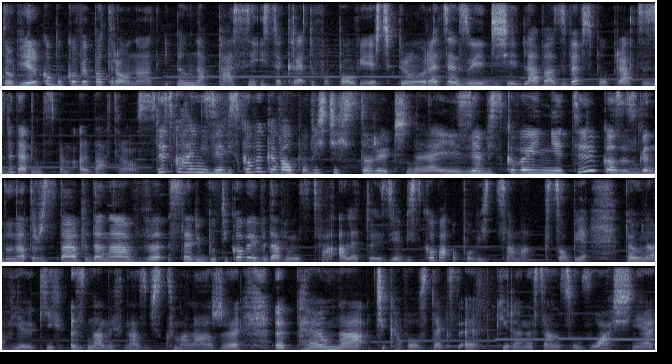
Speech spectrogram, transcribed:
To wielkobukowy patronat i pełna pasji i sekretów opowieść, którą recenzuję dzisiaj dla Was we współpracy z wydawnictwem Albatros. To jest, kochani, zjawiskowy kawał powieści historycznej. Zjawiskowej nie tylko ze względu na to, że została wydana w serii butikowej wydawnictwa, ale to jest zjawiskowa opowieść sama w sobie. Pełna wielkich, znanych nazwisk malarzy, e, pełna ciekawostek z epoki renesansu właśnie,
